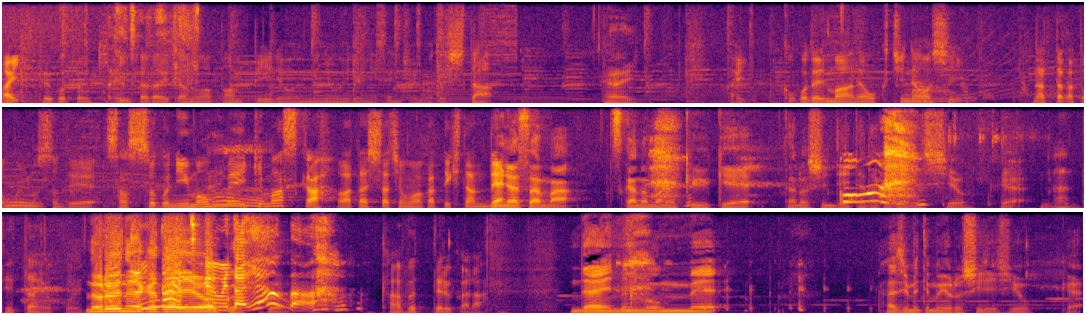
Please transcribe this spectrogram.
はい、ということでお聞きいただいたのはパンピーでお読みにおいで2015でした。はいはい、ここでまあね、お口直しなったかと思いますので、早速2問目いきますか。私たちも分かってきたんで。皆様つかの間の休憩楽しんでいただけたでしょうか な出たよ、こいつ。呪いの館へようこみたいやだそかぶってるから。第2問目始めてもよろしいでしょうか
